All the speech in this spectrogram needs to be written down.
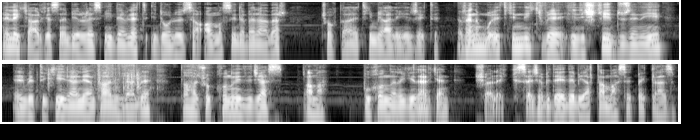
hele ki arkasına bir resmi devlet ideolojisi almasıyla beraber çok daha etkin bir hale gelecekti. Efendim bu etkinlik ve ilişki düzeni elbette ki ilerleyen tarihlerde daha çok konu edeceğiz. Ama bu konulara girerken şöyle kısaca bir de edebiyattan bahsetmek lazım.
